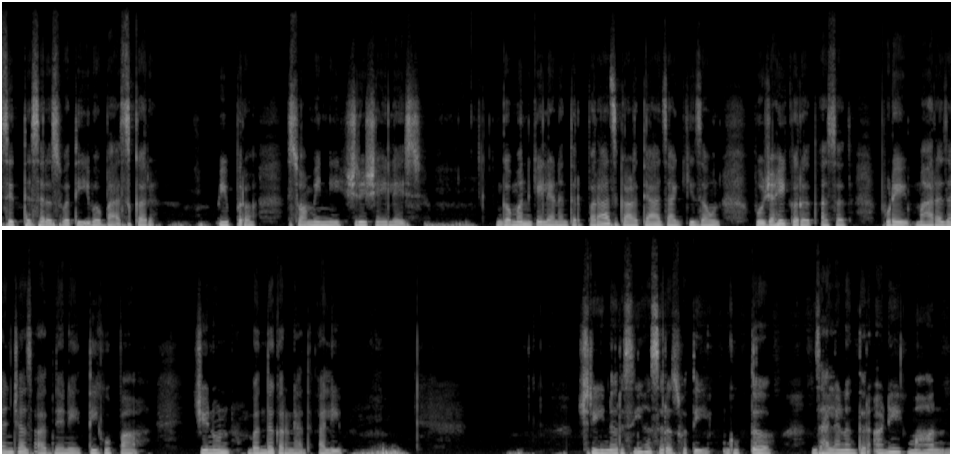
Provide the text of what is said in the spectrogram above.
सिद्ध सरस्वती व भास्कर विप्र स्वामींनी श्रीशैलेश गमन केल्यानंतर बराच काळ त्या जागी जाऊन पूजाही करत असत. पुढे महाराजांच्याच आज्ञेने ती गुफा चिणून बंद करण्यात आली. श्री नरसिंह सरस्वती गुप्त झाल्यानंतर अनेक महान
